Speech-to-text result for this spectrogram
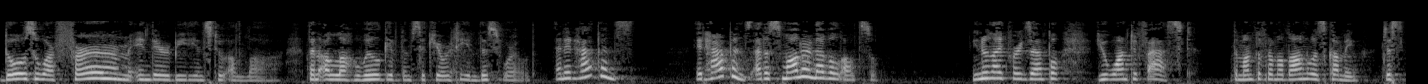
Those who are firm in their obedience to Allah. Then Allah will give them security in this world. And it happens. It happens at a smaller level also. You know, like for example, you want to fast. The month of Ramadan was coming just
